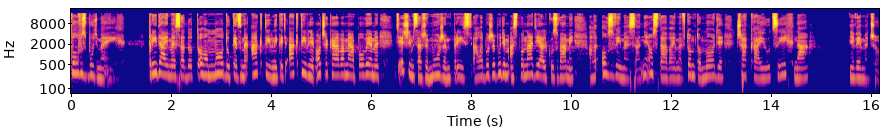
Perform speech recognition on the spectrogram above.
Povzbuďme ich. Pridajme sa do toho módu, keď sme aktívni, keď aktívne očakávame a povieme, teším sa, že môžem prísť, alebo že budem aspoň na diaľku s vami, ale ozvíme sa, neostávajme v tomto móde čakajúcich na nevieme čo.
